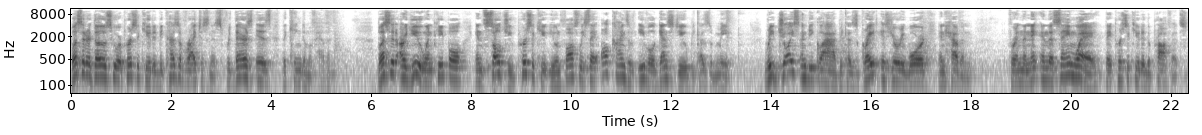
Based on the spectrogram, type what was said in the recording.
Blessed are those who are persecuted because of righteousness, for theirs is the kingdom of heaven. Blessed are you when people insult you, persecute you, and falsely say all kinds of evil against you because of me. Rejoice and be glad, because great is your reward in heaven. For in the, na- in the same way they persecuted the prophets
